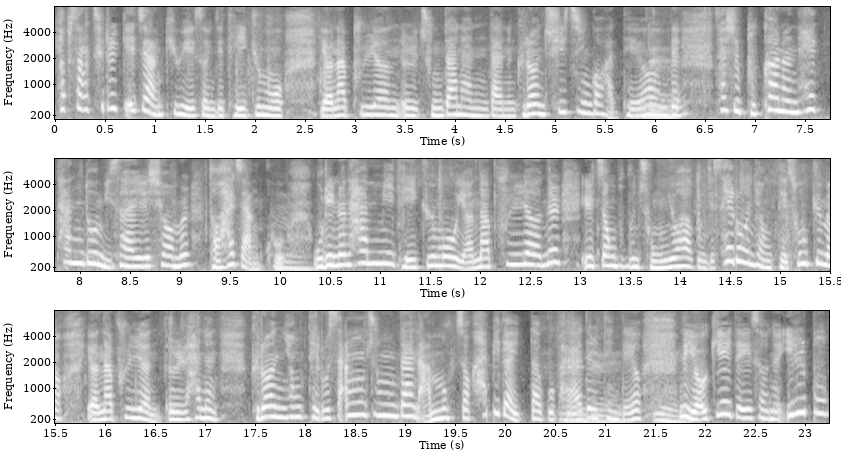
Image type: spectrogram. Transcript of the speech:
협상 틀을 깨지 않기 위해서 이제 대규모 연합 훈련을 중단한다는 그런 취지인 것 같아요. 네. 근데 사실 북한은 핵 탄도 미사일 시험을 더 하지 않고 음. 우리는 한미 대규모 연합 훈련을 일정 부분 종료하고 이제 새로운 형태 소규모 연합 훈련을 하는 그런 형태로 쌍중단 암묵적 합의가 있다고 봐야 될 네네. 텐데요. 예. 근데 여기에 대해서는 일부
